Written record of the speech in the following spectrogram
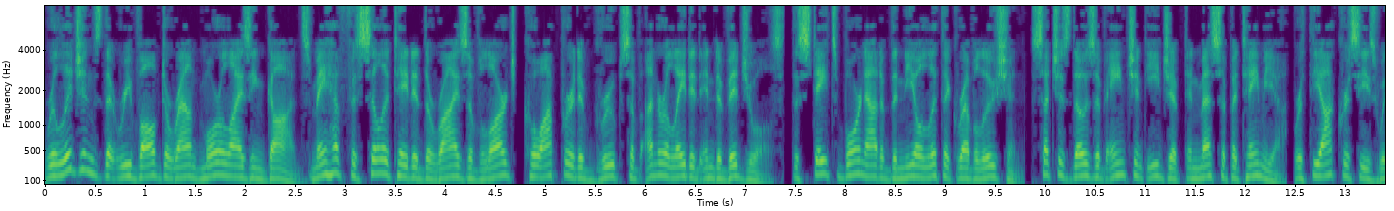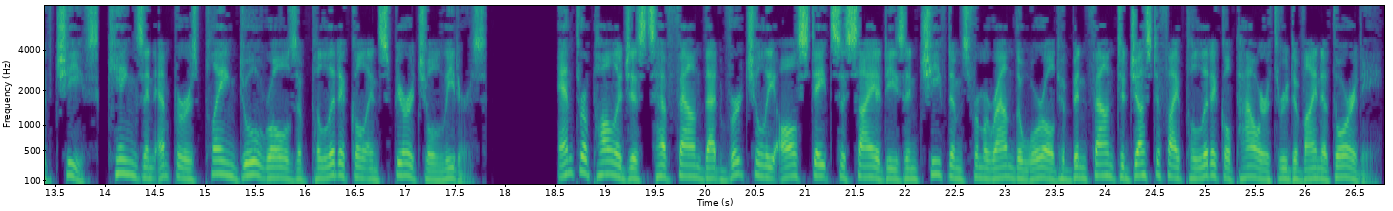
Religions that revolved around moralizing gods may have facilitated the rise of large, cooperative groups of unrelated individuals. The states born out of the Neolithic Revolution, such as those of ancient Egypt and Mesopotamia, were theocracies with chiefs, kings, and emperors playing dual roles of political and spiritual leaders. Anthropologists have found that virtually all state societies and chiefdoms from around the world have been found to justify political power through divine authority.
